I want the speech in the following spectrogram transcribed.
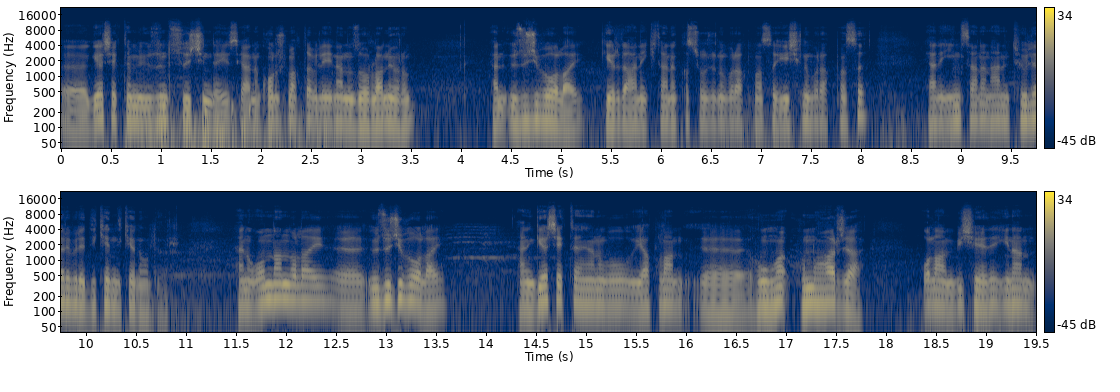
e, gerçekten bir üzüntüsü içindeyiz. Yani konuşmakta bile inanın zorlanıyorum. Yani üzücü bir olay. Geride hani iki tane kız çocuğunu bırakması, eşini bırakması. Yani insanın hani tüyleri bile diken diken oluyor. Yani ondan dolayı e, üzücü bir olay. Yani gerçekten yani bu yapılan e, hunha- hunharca olan bir şeyde inan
